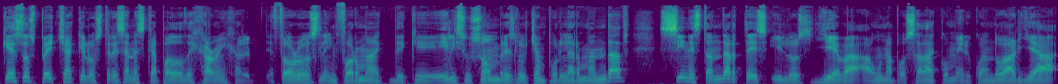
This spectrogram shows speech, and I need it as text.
que sospecha que los tres han escapado de Harrenhal. Thoros le informa de que él y sus hombres luchan por la hermandad sin estandartes y los lleva a una posada a comer. Cuando Arya,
